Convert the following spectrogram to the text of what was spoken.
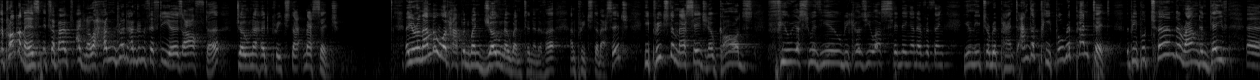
the problem is, it's about, I don't know, 100, 150 years after Jonah had preached that message. Now, you remember what happened when Jonah went to Nineveh and preached a message? He preached a message, you know, God's furious with you because you are sinning and everything. You need to repent. And the people repented. The people turned around and gave uh,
